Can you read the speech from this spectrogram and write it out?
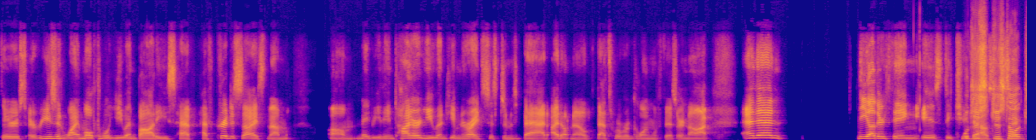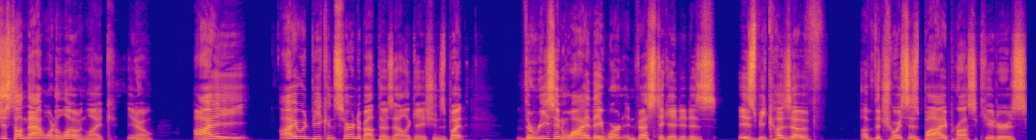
There's a reason why multiple UN bodies have, have criticized them. Um, maybe the entire UN human rights system is bad. I don't know if that's where we're going with this or not. And then the other thing is the 2006. well just just on just on that one alone like you know i i would be concerned about those allegations but the reason why they weren't investigated is is because of of the choices by prosecutors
